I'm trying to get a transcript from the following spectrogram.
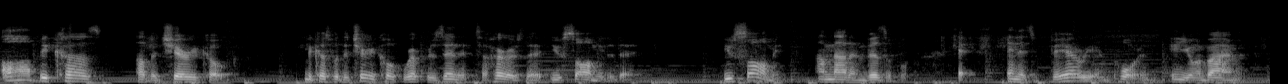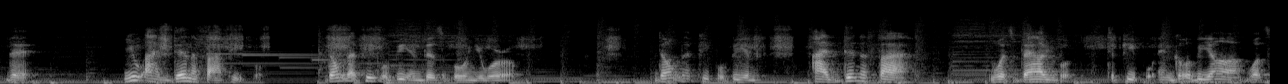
all because of a cherry coke. Because what the cherry coke represented to her is that you saw me today. You saw me. I'm not invisible. And it's very important in your environment that you identify people. Don't let people be invisible in your world. Don't let people be in. Identify what's valuable to people and go beyond what's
